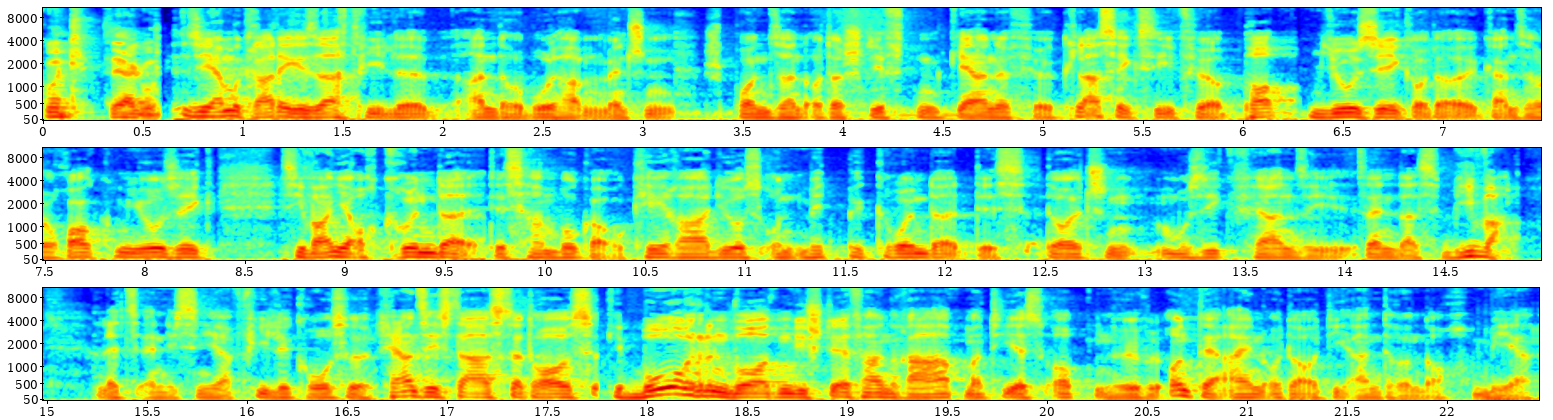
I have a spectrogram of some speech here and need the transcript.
Gut, sehr gut. Sie haben gerade gesagt, viele andere wohlhabende Menschen sponsern oder stiften gerne für Klassik, Sie für Pop-Music oder ganze Rock-Music. Sie waren ja auch Gründer des Hamburger OK-Radios und Mitbegründer des deutschen Musikfernsehsenders Viva. Letztendlich sind ja viele große Fernsehstars daraus geboren worden, wie Stefan Raab, Matthias Oppenhövel und der ein oder die andere noch mehr.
